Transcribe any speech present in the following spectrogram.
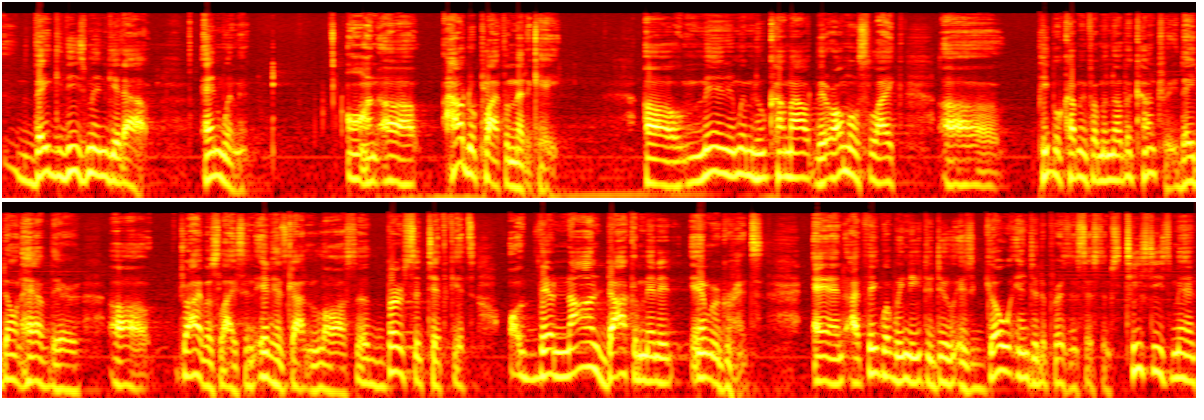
they, these men get out and women on uh, how to apply for Medicaid. Uh, men and women who come out, they're almost like people coming from another country. They don't have their driver's license, it has gotten lost. Birth certificates, uh, they're non-documented immigrants. And I think what we need to do is go into the prison systems, teach these men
